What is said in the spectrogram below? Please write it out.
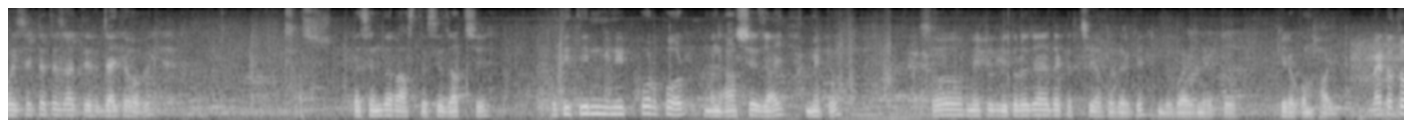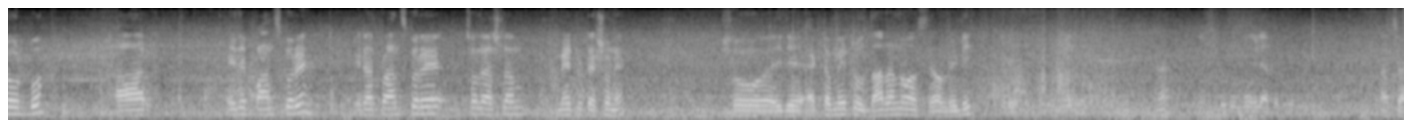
ওই সাইডটাতে যাইতে যাইতে হবে। প্যাসেঞ্জার আসতেছে, যাচ্ছে। প্রতি তিন মিনিট পর পর মানে আসে, যায় মেট্রো সো মেট্রোর ভিতরে যায় দেখাচ্ছি আপনাদেরকে, দুবাই মেট্রো কীরকম হয়। মেট্রোতে উঠবো। আর এই যে পাঞ্চ করে, এটা পাঞ্চ করে চলে আসলাম মেট্রো স্টেশনে সো এই যে একটা মেট্রো দাঁড়ানো আছে অলরেডি হ্যাঁ? আচ্ছা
